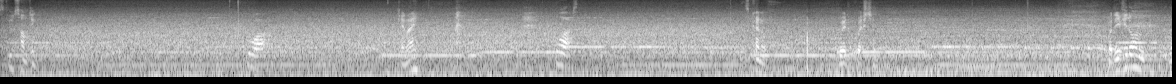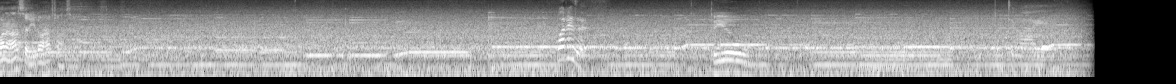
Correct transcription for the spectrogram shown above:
ask you something? What? Can I? What? It's kind of a weird question. But if you don't want to answer, you don't have to answer. What is it? Do you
